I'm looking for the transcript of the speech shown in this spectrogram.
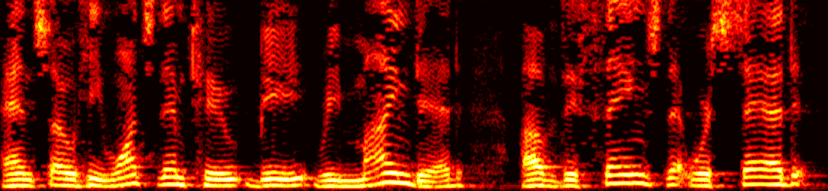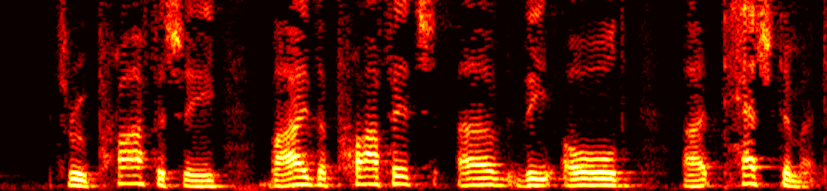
And so he wants them to be reminded of the things that were said through prophecy by the prophets of the Old uh, Testament.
